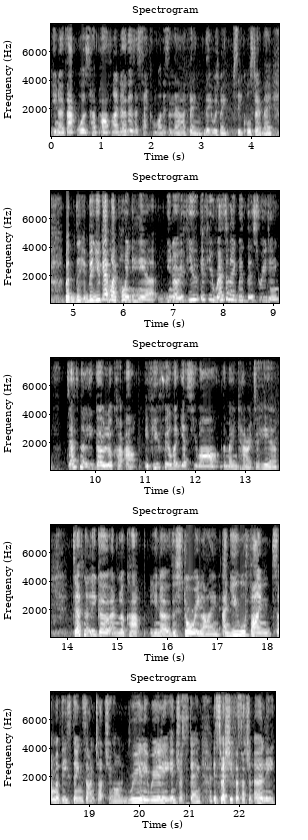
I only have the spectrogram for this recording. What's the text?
you know, that was her path. And I know there's a second one, isn't there? I think they always make sequels, don't they? But the, but you get my point here. You know, if you if you resonate with this reading, definitely go look her up. If you feel that yes, you are the main character here, definitely go and look up, you know, the storyline and you will find some of these things that I'm touching on really, really interesting, especially for such an early,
